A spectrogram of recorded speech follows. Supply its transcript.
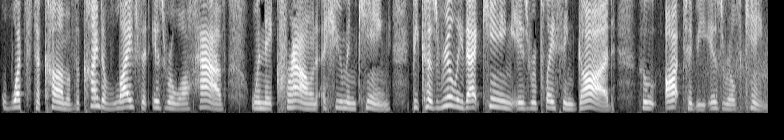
what's to come, of the kind of life that Israel will have when they crown a human king. Because really, that king is replacing God, who ought to be Israel's king.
